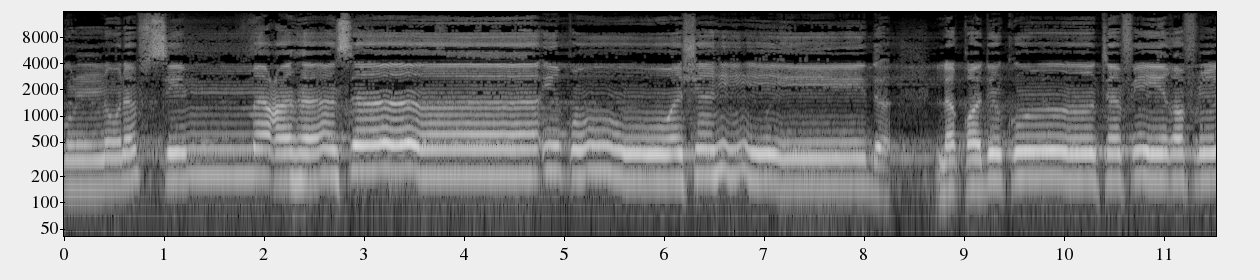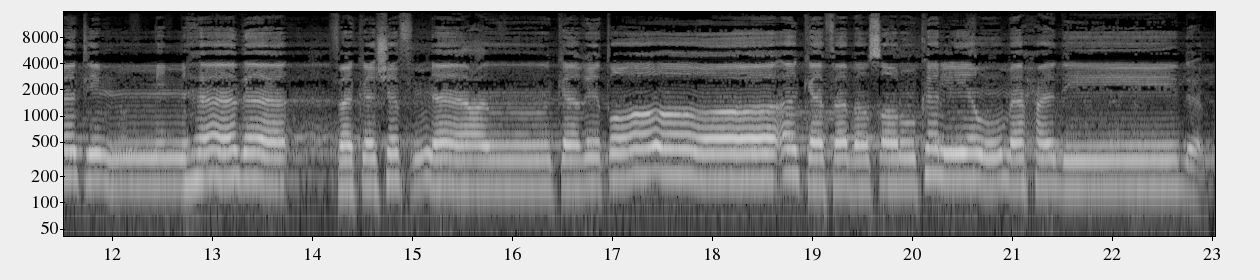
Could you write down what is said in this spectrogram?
كل نفس معها سائق وشهيد. لقد كنت في غفلة من هذا فكشفنا عنك غطاءك فبصرك اليوم حديد.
